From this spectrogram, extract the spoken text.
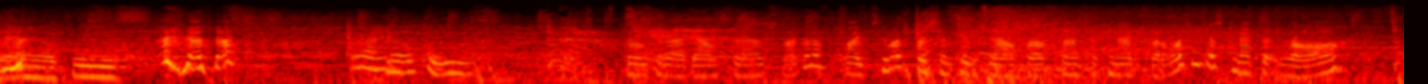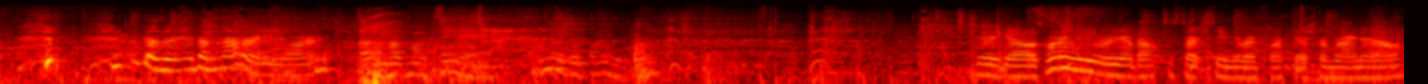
Rhino, please. Rhino, please. Going for that down smash. Not gonna like too much percentage now for up smash to connect, but unless you just connect it raw, it doesn't it doesn't matter anymore. I don't have my phone on. I'm gonna go find it. There we go. I was wondering we were about to start seeing the reflector from Rhino,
